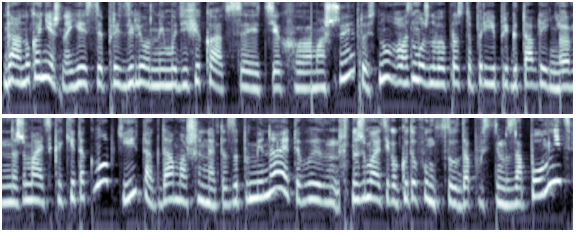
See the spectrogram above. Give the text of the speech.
Да, ну, конечно, есть определенные модификации этих э, машин. То есть, ну, возможно, вы просто при приготовлении нажимаете какие-то кнопки, и тогда машина это запоминает, и вы нажимаете какую-то функцию, допустим, запомнить,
